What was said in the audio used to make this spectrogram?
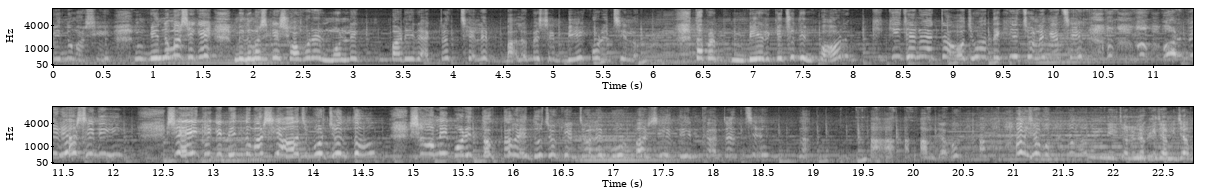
বিন্দু মাসি। বিন্দু মাসিকে বিন্দু মাসিকে শহরের মল্লিক বাড়ির একটা ছেলে ভালোবেসে বিয়ে করেছিল। তারপর বিয়ের কিছুদিন পর কি যেন একটা অজুহাত দেখিয়ে চলে গেছে। আর ফিরে আসেনি। সেই থেকে বিন্দু মাসি আজ পর্যন্ত স্বামী পরিত্যক্ত হয়ে দু চোখের জলে বুক ভাসিয়ে দিন কাটাচ্ছে। না আমি যাব আমি যাব আমি নিয়ে চলো লোকে আমি যাব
